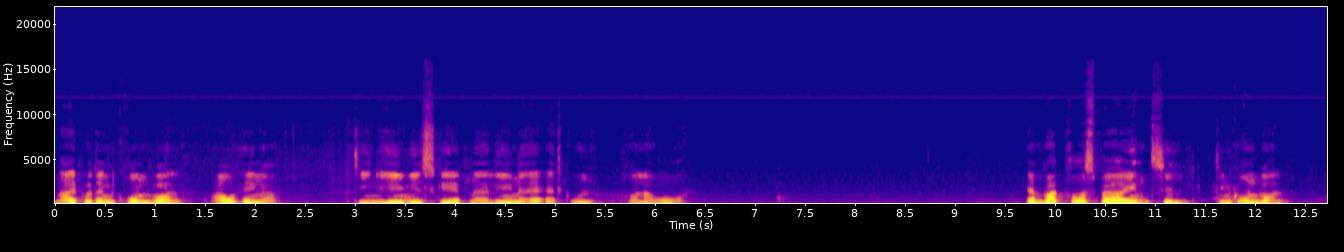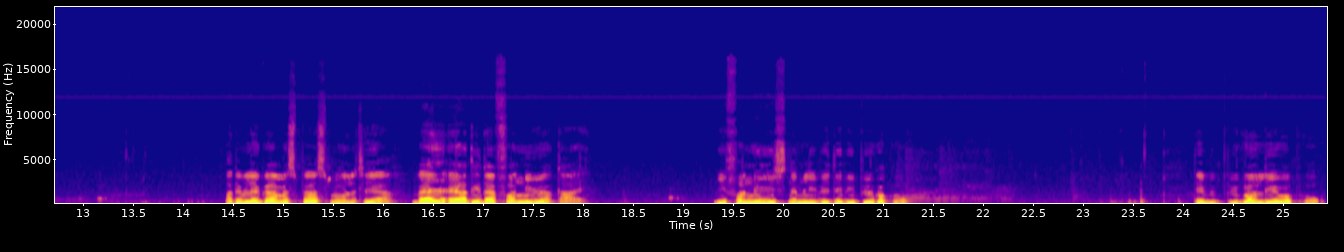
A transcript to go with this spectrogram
Nej, på den grundvold afhænger din evige skæbne alene af, at Gud holder ord. Jeg vil godt prøve at spørge ind til din grundvold. Og det vil jeg gøre med spørgsmålet her. Hvad er det, der fornyer dig? Vi fornyes nemlig ved det, vi bygger på. Det, vi bygger og lever på.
